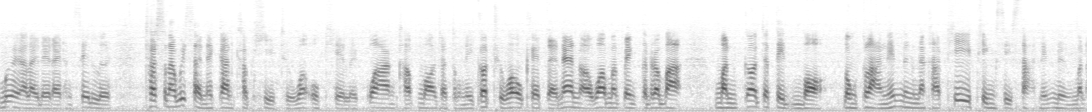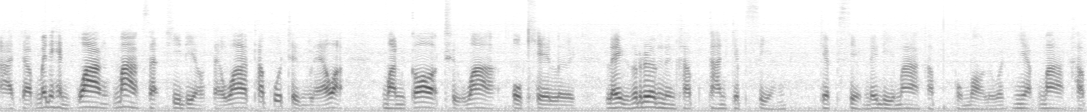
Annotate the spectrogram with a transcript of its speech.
เมื่อยอะไรใดๆทั้งสิ้นเลย ทัศนวิสัยในการขับขี่ถือว่าโอเคเลยกว้างครับมองจากตรงนี้ก็ถือว่าโอเค แต่แน่นอนว่ามันเป็นกระบะ มันก็จะติดเบาะตรงกลางนิดนึงนะครับที่พิงศีรษะนิดนึง มันอาจจะไม่ได้เห็นกว้างมากสักทีเดียว แต่ว่าถ้าพูดถึงแล้วอะมันก็ถือว่าโอเคเลยและอีกเรื่องหนึ่งครับการเก็บเสียง เก็บเสียงได้ดีมากครับ ผมบอกเลยว่าเงียบมากครับ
